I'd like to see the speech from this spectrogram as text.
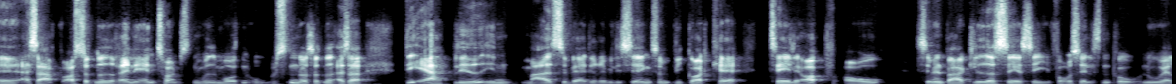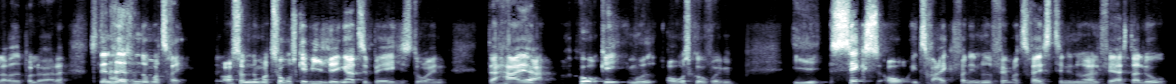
Øh, altså også sådan noget René Antonsen mod Morten Olsen og sådan noget. Altså det er blevet en meget seværdig rivalisering, som vi godt kan tale op og simpelthen bare glæder os til at se fortsættelsen på nu allerede på lørdag. Så den havde jeg som nummer tre. Og som nummer to skal vi længere tilbage i historien. Der har jeg HG mod Aarhus KFM. I seks år i træk fra 1965 til 1970, der lå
